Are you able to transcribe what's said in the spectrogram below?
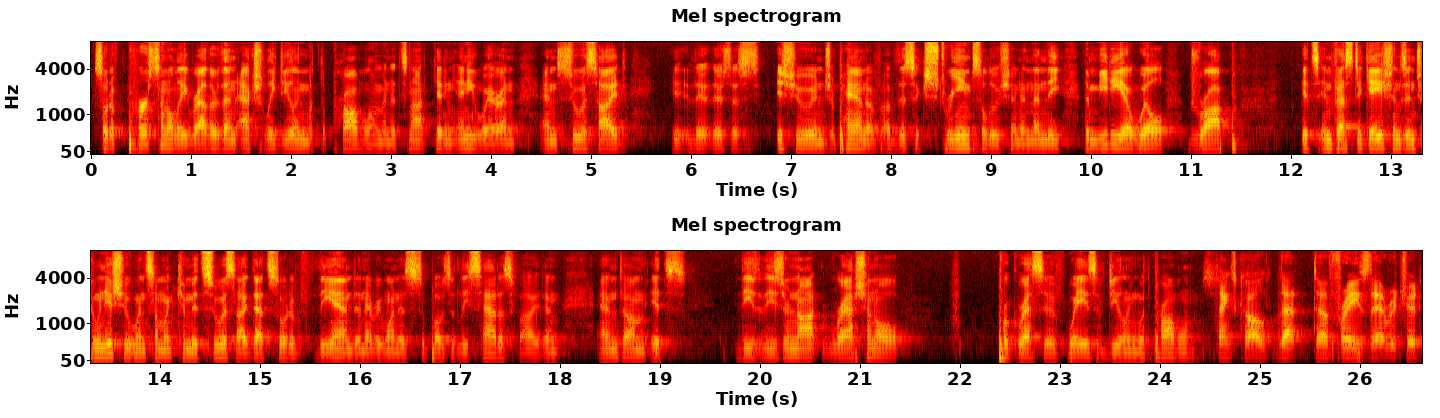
sort of personally rather than actually dealing with the problem, and it's not getting anywhere. And, and suicide there, there's this issue in Japan of, of this extreme solution, and then the, the media will drop its investigations into an issue when someone commits suicide. That's sort of the end, and everyone is supposedly satisfied. And, and um, it's, these, these are not rational, progressive ways of dealing with problems. Thanks, Carl. That uh, phrase there, Richard,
